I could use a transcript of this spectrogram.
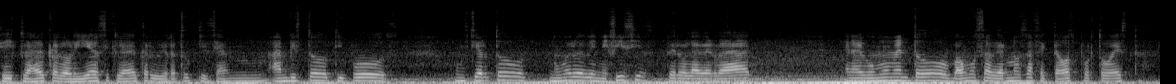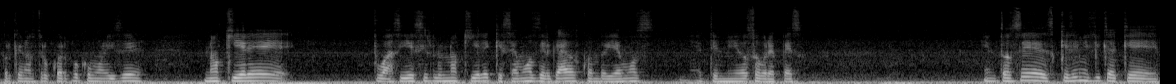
ciclado de calorías, ciclado de carbohidratos que se han, han visto tipos, un cierto número de beneficios, pero la verdad en algún momento vamos a vernos afectados por todo esto, porque nuestro cuerpo, como dice, no quiere, por así decirlo, no quiere que seamos delgados cuando ya hemos tenido sobrepeso. Entonces, ¿qué significa? ¿Que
